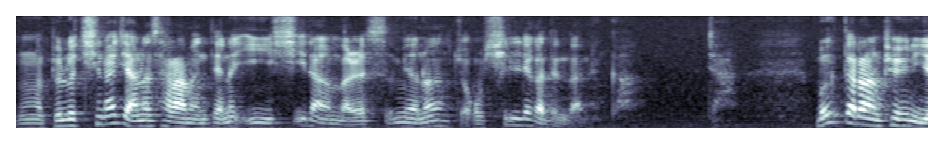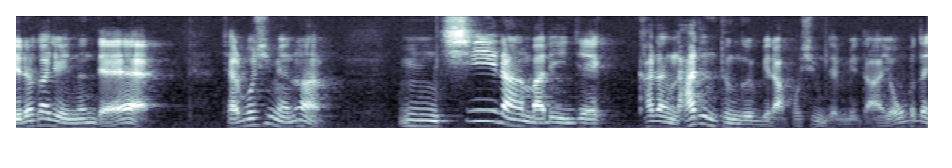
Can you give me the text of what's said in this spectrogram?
음, 별로 친하지 않은 사람한테는 이 씨라는 말을 쓰면은 조금 신뢰가 된다는 거. 자, 먹다라는 표현이 여러 가지가 있는데 잘 보시면은 음, 씨라는 말이 이제 가장 낮은 등급이라 보시면 됩니다. 요거보다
